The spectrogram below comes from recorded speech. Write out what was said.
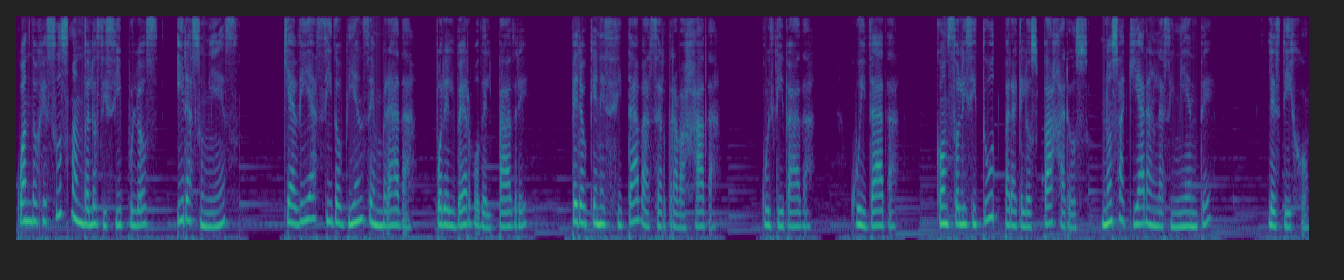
Cuando Jesús mandó a los discípulos ir a su mies, que había sido bien sembrada por el verbo del Padre, pero que necesitaba ser trabajada, cultivada, cuidada, con solicitud para que los pájaros no saquearan la simiente, les dijo,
